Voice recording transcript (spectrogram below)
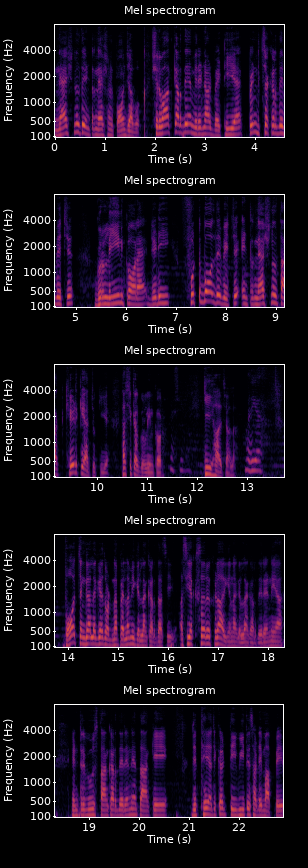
ਨੈਸ਼ਨਲ ਤੇ ਇੰਟਰਨੈਸ਼ਨਲ ਪਹੁੰਚ ਜਾਵੋ। ਸ਼ੁਰੂਆਤ ਕਰਦੇ ਹਾਂ ਮੇਰੇ ਨਾਲ ਬੈਠੀ ਹੈ ਪਿੰਡ ਚੱਕਰ ਦੇ ਵਿੱਚ ਗੁਰਲੀਨ ਕੌਰ ਹੈ ਜਿਹੜੀ ਫੁੱਟਬਾਲ ਦੇ ਵਿੱਚ ਇੰਟਰਨੈਸ਼ਨਲ ਤੱਕ ਖੇਡ ਕੇ ਆ ਚੁੱਕੀ ਹੈ। ਸਤਿ ਸ਼੍ਰੀ ਅਕਾਲ ਗੁਰਲੀਨ ਕੌਰ। ਕੀ ਹਾਲ ਚਾਲ ਆ? ਵਧੀਆ। ਬਹੁਤ ਚੰਗਾ ਲੱਗਿਆ ਤੁਹਾਡੇ ਨਾਲ ਪਹਿਲਾਂ ਵੀ ਗੱਲਾਂ ਕਰਦਾ ਸੀ। ਅਸੀਂ ਅਕਸਰ ਖਿਡਾਰੀਆਂ ਨਾਲ ਗੱਲਾਂ ਕਰਦੇ ਰਹਿੰਦੇ ਆ ਇੰਟਰਵਿਊਜ਼ ਤਾਂ ਕਰਦੇ ਰਹਿੰਦੇ ਆ ਤਾਂ ਕਿ ਜਿੱਥੇ ਅੱਜ ਕੱਲ੍ਹ ਟੀਵੀ ਤੇ ਸਾਡੇ ਮਾਪੇ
